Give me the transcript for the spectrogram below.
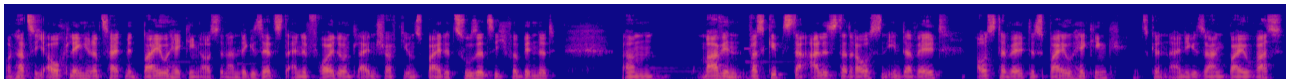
und hat sich auch längere Zeit mit Biohacking auseinandergesetzt. Eine Freude und Leidenschaft, die uns beide zusätzlich verbindet. Ähm, Marvin, was gibt es da alles da draußen in der Welt, aus der Welt des Biohacking? Jetzt könnten einige sagen, Bio was?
